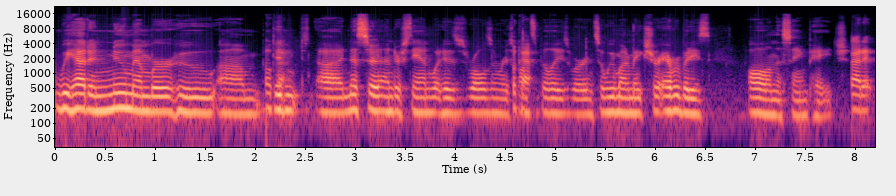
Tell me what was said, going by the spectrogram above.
We had a new member who um, Okay. didn't uh, necessarily understand what his roles and responsibilities were, and so we want to make sure everybody's all on the same page. got it.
